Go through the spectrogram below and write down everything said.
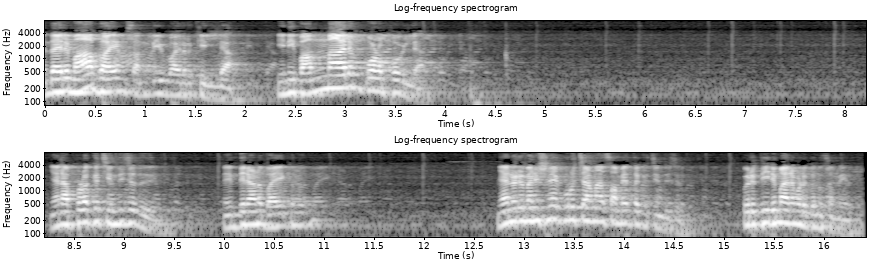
എന്തായാലും ആ ഭയം സന്ദീപ് വാര്യർക്ക് ഇല്ല ഇനി വന്നാലും കുഴപ്പമില്ല. ഞാൻ അപ്പോഴൊക്കെ ചിന്തിച്ചത് എന്തിനാണ് ഭയക്കുന്നത്? ഞാൻ ഒരു മനുഷ്യനെ കുറിച്ചാണ് ആ സമയത്തൊക്കെ ചിന്തിച്ചത്. ഒരു തീരുമാനമെടുക്കുന്ന സമയത്ത്.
